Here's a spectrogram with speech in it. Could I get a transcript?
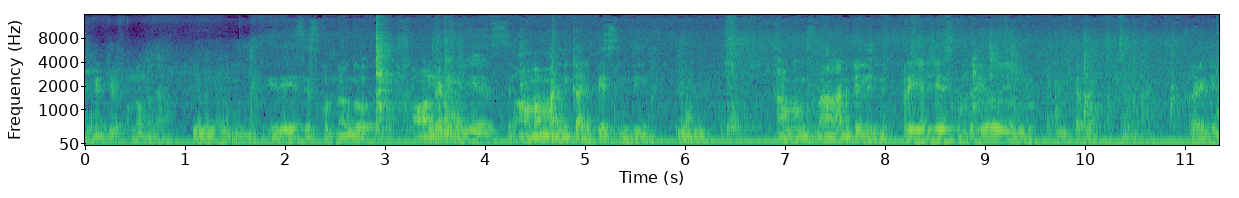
అన్నిటి చేసుకున్నాం కదా. ఇది వేసేసుకుంటున్నాం. ఆల్రెడీ అమ్మమ్మ అన్ని కలిపేసింది. అమ్మమ్మ స్నానానికి వెళ్ళింది. ప్రేయర్ చేసుకుంటుంది ఈరోజు కదా ఫ్రైడే.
